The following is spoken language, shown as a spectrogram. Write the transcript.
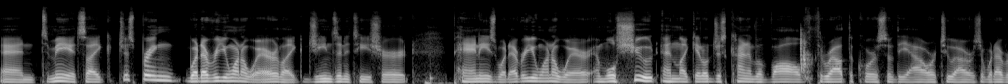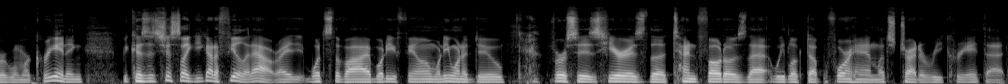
And to me it's like just bring whatever you want to wear like jeans and a t-shirt panties whatever you want to wear and we'll shoot and like it'll just kind of evolve throughout the course of the hour two hours or whatever when we're creating because it's just like you got to feel it out right? What's the vibe? What are you feeling? What do you want to do? Versus here is the 10 photos that we looked up beforehand. Let's try to recreate that.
